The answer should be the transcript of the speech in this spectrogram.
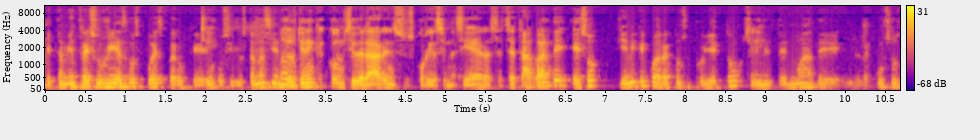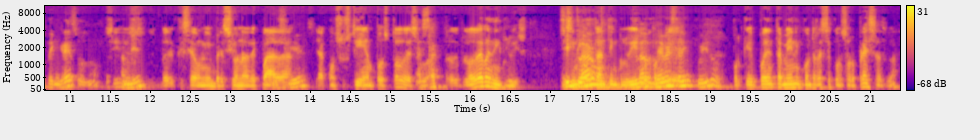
que también trae sus riesgos, pues, pero que pues, si lo están haciendo... No, lo tienen que considerar en sus corridas financieras, etcétera. Aparte, eso tiene que cuadrar con su proyecto en el tema de, recursos de ingresos, ¿no? Sí, también. ver que sea una inversión adecuada, ya con sus tiempos, todo eso, pero lo deben incluir. Sí, es importante incluirlo porque, debe ser incluido. porque pueden también encontrarse con sorpresas, ¿no?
